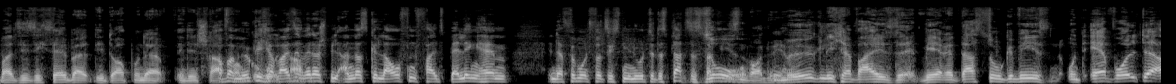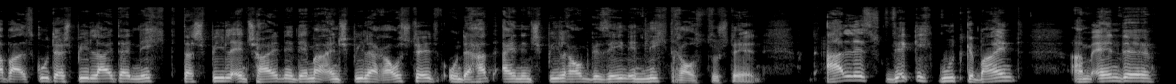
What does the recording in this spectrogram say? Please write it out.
weil sie sich selber die Dortmunder in den Strafraum Aber möglicherweise wäre das Spiel anders gelaufen, falls Bellingham in der 45. Minute des Platzes so, verwiesen worden wäre. Möglicherweise wäre das so gewesen. Und er wollte aber als guter Spielleiter nicht das Spiel entscheiden, indem er einen Spieler rausstellt und er hat einen Spielraum gesehen, ihn nicht rauszustellen. Alles wirklich gut gemeint. Am Ende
